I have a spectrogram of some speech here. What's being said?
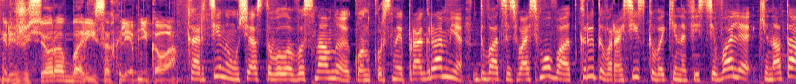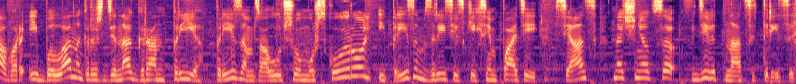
режиссера Бориса Хлебникова. Картина участвовала в основной конкурсной программе 28-го открытого российского кинофестиваля «Кинотавр» и была награждена Гран-при, призом за лучшую мужскую роль и призом зрительских симпатий. Сеанс начнется в 19.30.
